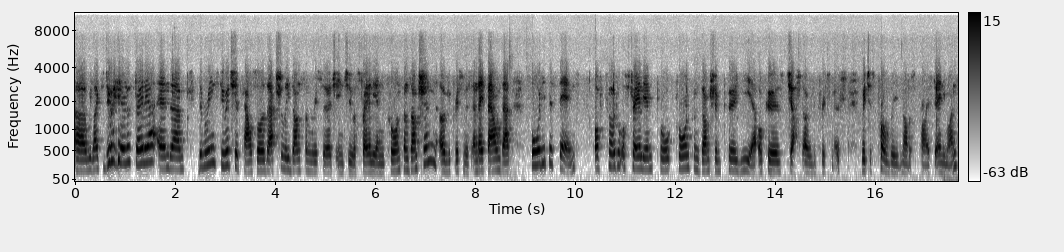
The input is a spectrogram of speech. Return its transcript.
uh, we like to do here in Australia. And um, the Marine Stewardship Council has actually done some research into Australian prawn consumption over Christmas, and they found that 40% of total Australian prawn consumption per year occurs just over Christmas, which is probably not a surprise to anyone.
